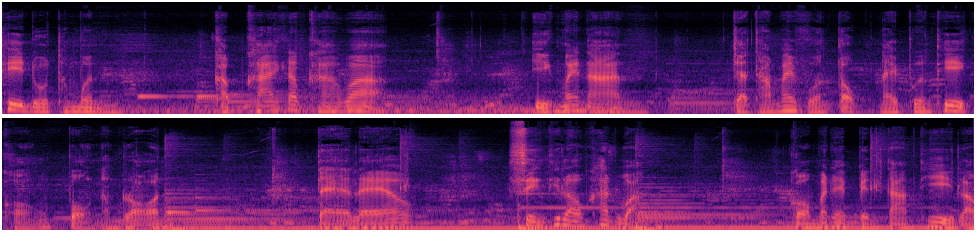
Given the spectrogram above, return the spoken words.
ที่ดูทะมึนขับคล้ายขับค้าว่า อีกไม่นานจะทำให้ฝนตกในพื้นที่ของโป่งน้ำร้อน แต่แล้วสิ่งที่เราคาดหวัง ก็ไม่ได้เป็นตามที่เรา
